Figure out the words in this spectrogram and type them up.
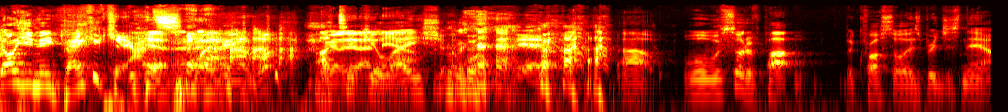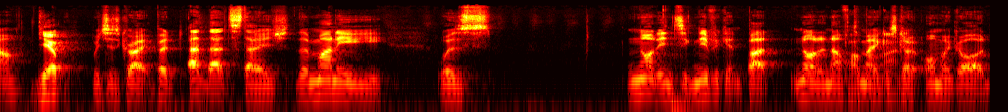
Oh, you need bank accounts. We're gonna do that now. Articulation. uh, well, we've sort of part, crossed all those bridges now. Yep. Which is great. But at that stage, the money was not insignificant, but not enough to make us go, oh my God,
